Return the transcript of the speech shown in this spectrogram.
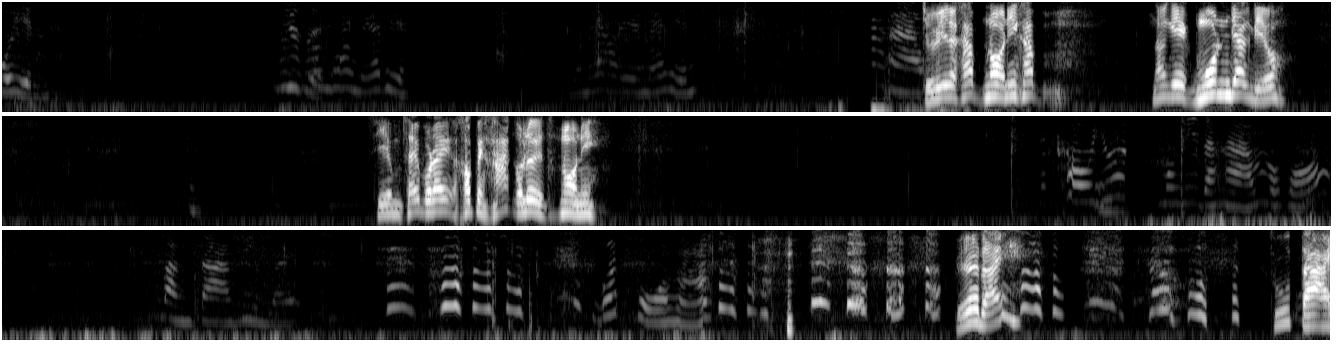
บ่เห็นไม่อยู่สิข้างแม่พี่เดี๋ยวแม่เอาเองแม่เห็นเจอแล้วครับนอกนี้ครับนางเอกมนต์อย่างเดียว เสียมใช้บ่ได้เขาไปหักเอาเลยนอกนี้จะเข้ายุดมองอีทหารบ่พอบังตาพิมไว้เบิดโผหาเป็นไง สู้ตาย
